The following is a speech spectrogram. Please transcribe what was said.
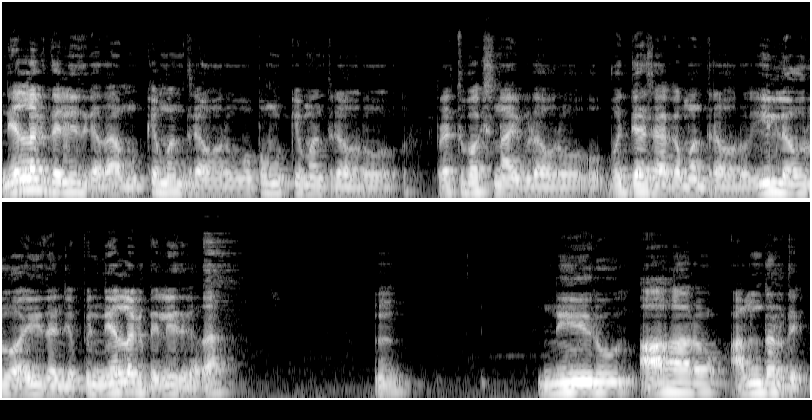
నీళ్ళకి తెలియదు కదా ముఖ్యమంత్రి ఎవరు ఉప ముఖ్యమంత్రి ఎవరు ప్రతిపక్ష నాయకుడు ఎవరు విద్యాశాఖ మంత్రి ఎవరు వీళ్ళు ఎవరు ఐదు అని చెప్పి నీళ్ళకి తెలియదు కదా. నీరు ఆహారం అందరిది.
